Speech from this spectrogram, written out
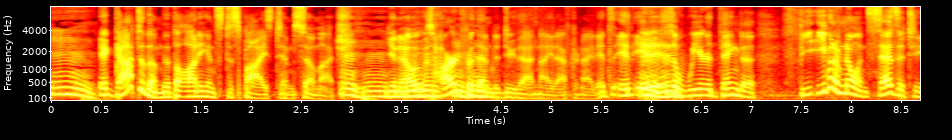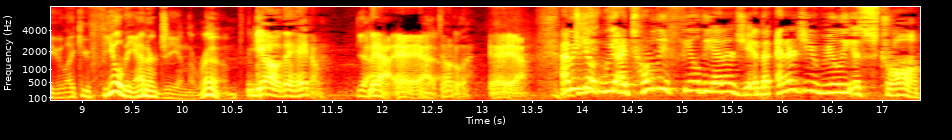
Mm. it got to them that the audience despised him so much. Mm-hmm. You know, it was hard for them to do that night after night. It's it, it is a weird thing to feel, even if no one says it to you, like you feel the energy in the room. Yo, they hate him. Yeah. Yeah, yeah, yeah, Yeah. totally. Yeah, yeah. I mean, yo, we, I totally feel the energy, and the energy really is strong.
